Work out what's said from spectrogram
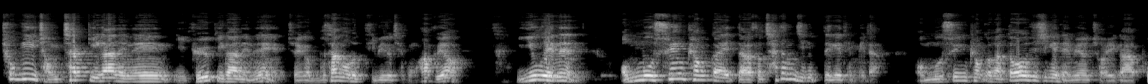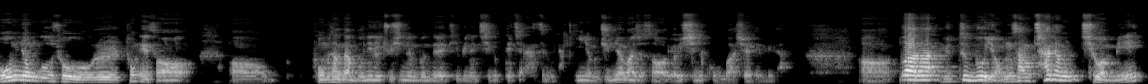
초기 정착 기간에는 이 교육 기간에는 저희가 무상으로 DB를 제공하고요. 이후에는 업무 수행 평가에 따라서 차등 지급되게 됩니다. 업무 수행 평가가 떨어지시게 되면 저희가 보험연구소를 통해서 어, 보험상담 문의를 주시는 분들의 DB는 지급되지 않습니다. 이념 유념하셔서 열심히 공부하셔야 됩니다. 어, 또 하나 유튜브 영상 촬영 지원 및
